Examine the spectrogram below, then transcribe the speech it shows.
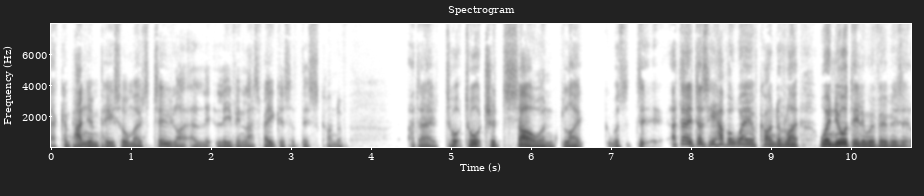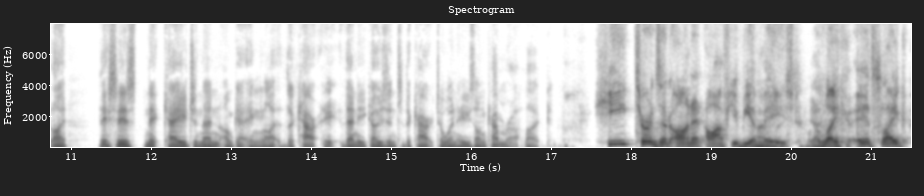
a companion piece almost to like a leaving Las Vegas of this kind of I don't know tor- tortured soul and like was I don't know does he have a way of kind of like when you're dealing with him is it like this is Nick Cage and then I'm getting like the character then he goes into the character when he's on camera like He turns it on and off. You'd be amazed. Yeah. Like it's like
